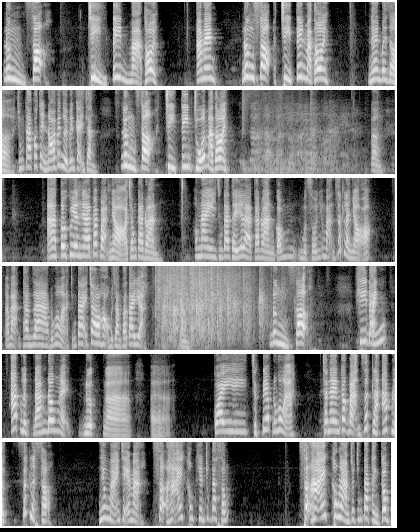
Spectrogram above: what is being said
đừng sợ, chỉ tin mà thôi. Amen. Đừng sợ, chỉ tin mà thôi. Nên bây giờ chúng ta có thể nói với người bên cạnh rằng Đừng sợ, chỉ tin Chúa mà thôi. Vâng. À tôi khuyên à, các bạn nhỏ trong ca đoàn. Hôm nay chúng ta thấy là ca đoàn có một số những bạn rất là nhỏ. Các bạn tham gia đúng không ạ? Chúng ta hãy cho họ một tràng pháo tay đi ạ. Đừng, Đừng sợ. Khi đánh áp lực đám đông lại được uh, uh, quay trực tiếp đúng không ạ? Cho nên các bạn rất là áp lực rất là sợ nhưng mà anh chị em ạ à, sợ hãi không khiến chúng ta sống sợ hãi không làm cho chúng ta thành công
